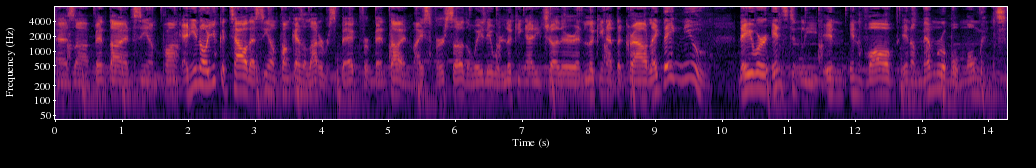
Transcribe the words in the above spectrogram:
as uh, Penta and CM Punk. And you know, you could tell that CM Punk has a lot of respect for Penta and vice versa. The way they were looking at each other and looking at the crowd, like they knew they were instantly in involved in a memorable moment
